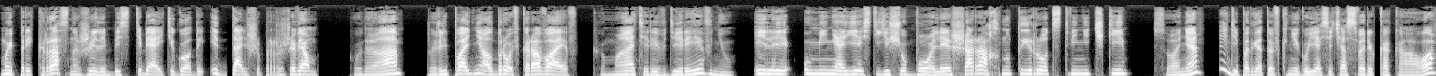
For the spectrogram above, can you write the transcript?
Мы прекрасно жили без тебя эти годы и дальше проживем. Куда? Приподнял бровь Караваев. К матери в деревню? Или у меня есть еще более шарахнутые родственнички? Соня, иди подготовь книгу, я сейчас сварю какао.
